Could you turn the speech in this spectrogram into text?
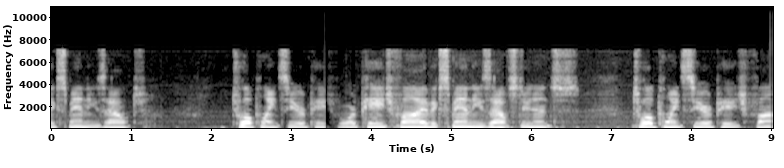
expand these out. 12 points here, page 4. Page 5, expand these out, students. 12 points here, page 5,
